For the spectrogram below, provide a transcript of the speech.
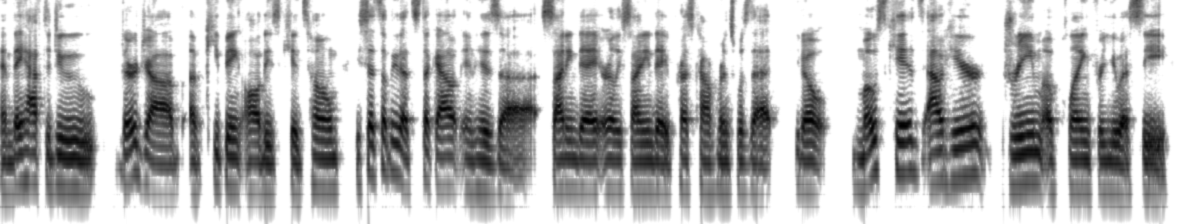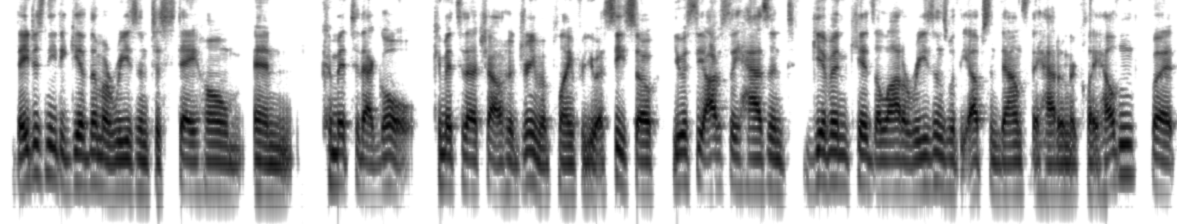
and they have to do their job of keeping all these kids home. He said something that stuck out in his uh, signing day, early signing day press conference was that, you know, most kids out here dream of playing for USC. They just need to give them a reason to stay home and commit to that goal, commit to that childhood dream of playing for USC. So USC obviously hasn't given kids a lot of reasons with the ups and downs they had under Clay Helton, but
